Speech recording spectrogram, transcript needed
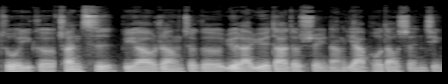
做一个穿刺，不要让这个越来越大的水囊压迫到神经。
